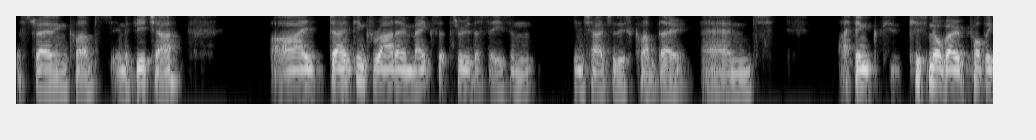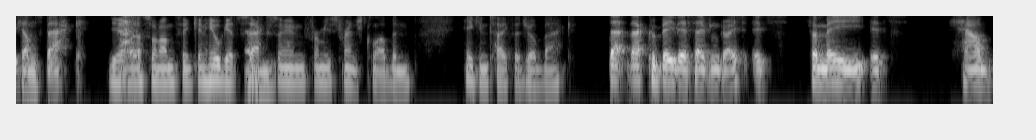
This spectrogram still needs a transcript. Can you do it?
Australian clubs in the future. I don't think Rado makes it through the season in charge of this club though, and I think Kisnorbo probably comes back. Yeah, that's what I'm thinking. He'll get sacked Um, soon from his French club, and he can take the job back. That that could be their saving grace. It's for me, it's how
